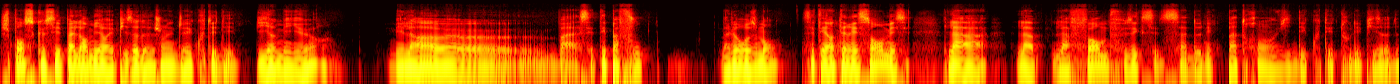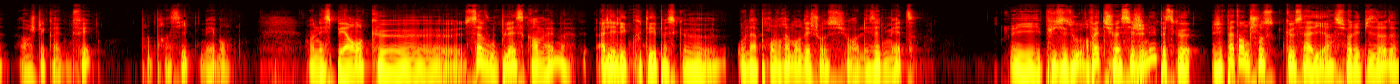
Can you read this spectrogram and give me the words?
je pense que c'est pas leur meilleur épisode. J'en ai déjà écouté des bien meilleurs, mais là, euh, bah, c'était pas fou. Malheureusement, c'était intéressant, mais la, la, forme faisait que ça donnait pas trop envie d'écouter tout l'épisode. Alors je l'ai quand même fait pour le principe, mais bon, en espérant que ça vous plaise quand même. Allez l'écouter parce que on apprend vraiment des choses sur les allumettes. Et puis c'est tout. En fait, je suis assez gêné parce que j'ai pas tant de choses que ça à dire sur l'épisode.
